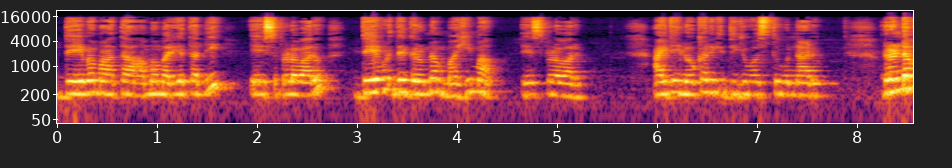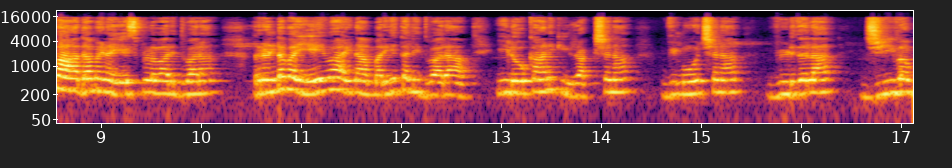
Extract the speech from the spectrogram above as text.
దేవమాత అమ్మ మరియ తల్లి యేసుప్రల వారు దేవుడి దగ్గర ఉన్న మహిమ యేసుప్రల వారు అయితే ఈ లోకానికి దిగి వస్తూ ఉన్నాడు. రెండవ ఆదామైన యేసుప్రల వారి ద్వారా రెండవ ఏవ అయిన మరియ తల్లి ద్వారా ఈ లోకానికి రక్షణ విమోచన విడుదల జీవం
